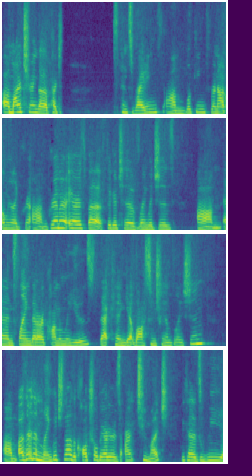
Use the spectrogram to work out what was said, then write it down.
Uh, monitoring the participants' writings, um, looking for not only like gra- um, grammar errors but figurative languages um, and slang that are commonly used that can get lost in translation. Um, other than language, though, the cultural barriers aren't too much because we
